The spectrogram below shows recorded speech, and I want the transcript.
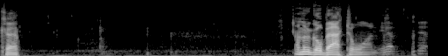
Okay. I'm gonna go back to one. Yep. yep.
